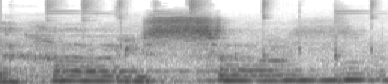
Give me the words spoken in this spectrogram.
heart and soul.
